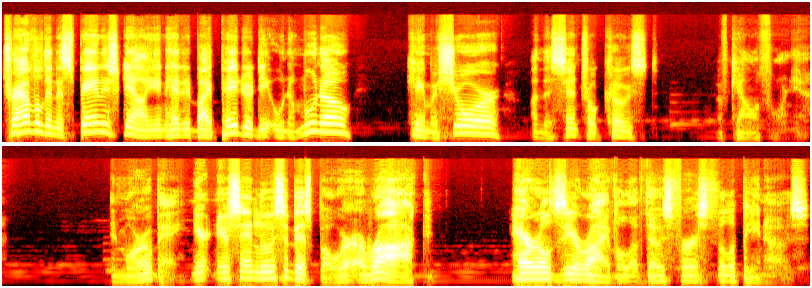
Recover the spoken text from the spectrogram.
traveled in a Spanish galleon headed by Pedro de Unamuno, came ashore on the central coast of California in Morro Bay, near, near San Luis Obispo, where a rock heralds the arrival of those first Filipinos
